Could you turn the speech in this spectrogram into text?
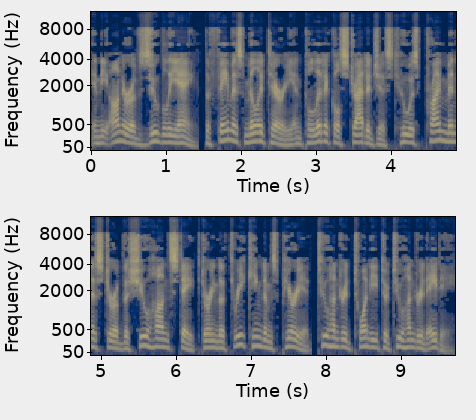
in the honor of Zhuge Liang, the famous military and political strategist who was prime minister of the Shu Han state during the Three Kingdoms period 220 -280.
